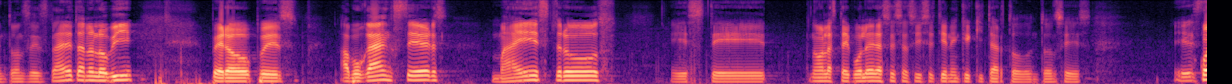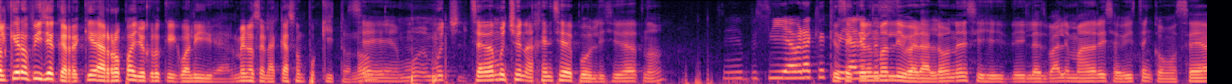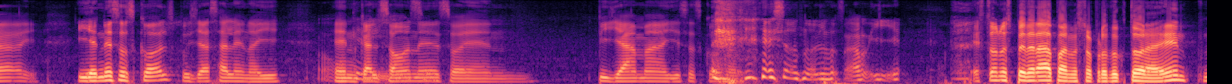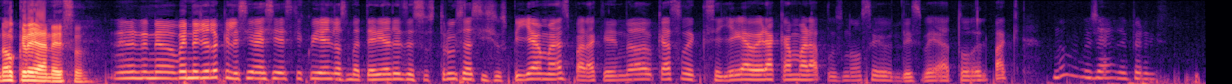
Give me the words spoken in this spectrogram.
Entonces, la neta no lo vi, pero pues abogánsters, maestros, este, no, las taiboleras esas sí se tienen que quitar todo. Entonces, cualquier oficio que requiera ropa, yo creo que igual y al menos en la casa un poquito, ¿no? Sí, se da mucho en agencia de publicidad, ¿no? Sí, pues sí, habrá que Que se creen más liberalones y, les vale madre y se visten como sea. Y, y en esos calls, pues ya salen ahí oh, en calzones o en pijama y esas cosas. eso no lo sabía. Esto no es pedrada para nuestra productora, ¿eh? No crean eso. No, no, no. Bueno, yo lo que les iba a decir es que cuiden los materiales de sus truzas y sus pijamas para que en dado caso de que se llegue a ver a cámara, pues no se les vea todo el pack. No, pues ya, de perdis.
